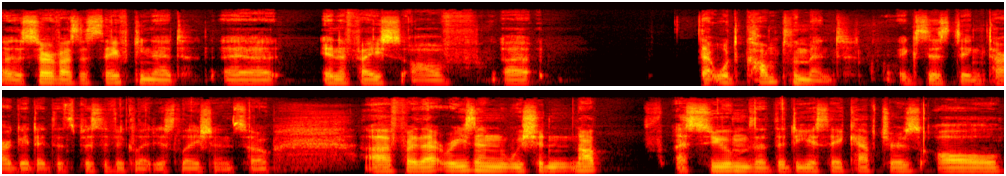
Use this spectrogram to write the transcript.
uh, serve as a safety net uh, in a face of that would complement existing targeted and specific legislation. So uh, for that reason, we should not assume that the DSA captures all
